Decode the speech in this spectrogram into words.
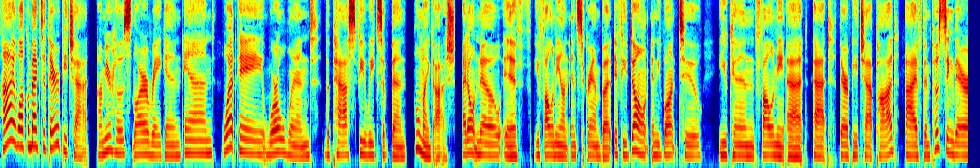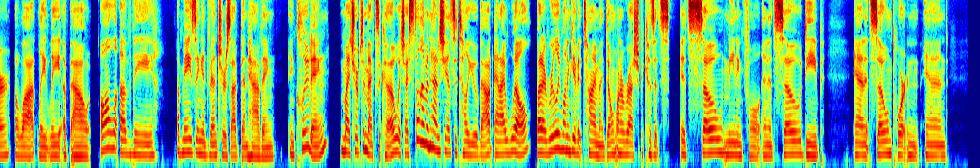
Hi, welcome back to Therapy Chat. I'm your host, Laura Reagan, and what a whirlwind the past few weeks have been. Oh my gosh. I don't know if you follow me on Instagram, but if you don't and you want to, you can follow me at at Therapy Chat Pod. I've been posting there a lot lately about all of the amazing adventures I've been having, including my trip to Mexico, which I still haven't had a chance to tell you about, and I will, but I really want to give it time. I don't want to rush because it's it's so meaningful and it's so deep and it's so important and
